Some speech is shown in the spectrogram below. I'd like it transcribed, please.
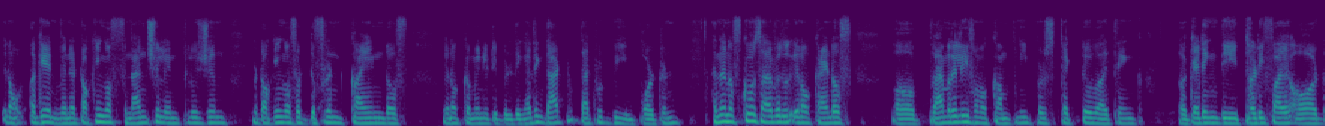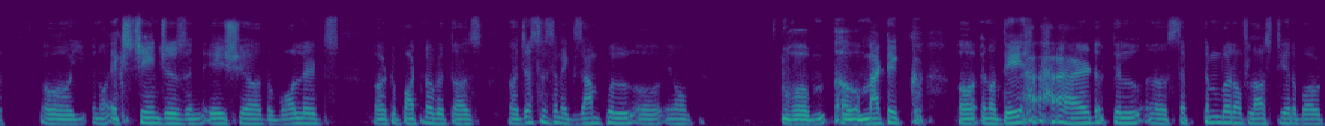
you know, again, when you're talking of financial inclusion, you're talking of a different kind of you know community building. I think that that would be important. And then of course, I will you know kind of uh, primarily from a company perspective, I think uh, getting the 35 odd you know, exchanges in Asia, the wallets uh, to partner with us. Uh, just as an example, you know, um, uh, Matic, uh, you know, they had till uh, September of last year about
